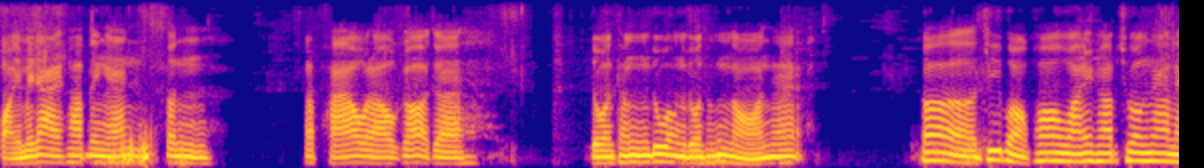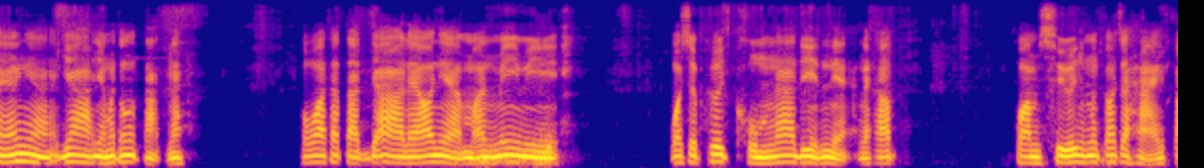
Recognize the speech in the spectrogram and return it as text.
ปล่อยไม่ได้ครับไม่งั้นต้นมะพร้าวเราก็จะโดนทั้งด้วงโดนทั้งหนอนนะฮะก็ที่บอกพ่อไว้ครับช่วงหน้าแล้งเนี่ยหญ้ายังไม่ต้องตัดนะ เพราะว่าถ้าตัดหญ้าแล้วเนี่ย มันไม่มีวัชพืชคุมหน้าดินเนี่ยนะครับ ความชื้นมันก็จะหายไป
